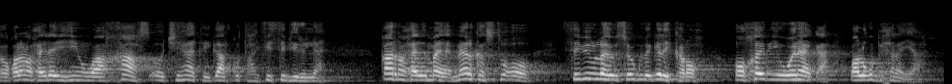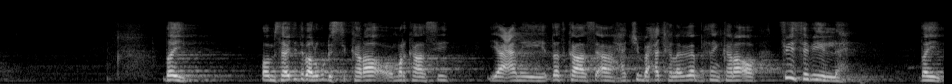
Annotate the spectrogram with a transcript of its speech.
Oo qolana waxay leeyihiin waa khaas oo jihaadkay gaar ku tahay fii sabiil illah qaarna waxay le maya meel kasta oo sabiilullahi uu soo gudageli karo oo khayr iyo wanaag ah waa lagu bixinaya ayib oo masaajidda baa lagu dhisi karaa oo markaasi yani dadkaasi aan xajinba xajka lagaga bixin karaa oo fii sabiil illah ayib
